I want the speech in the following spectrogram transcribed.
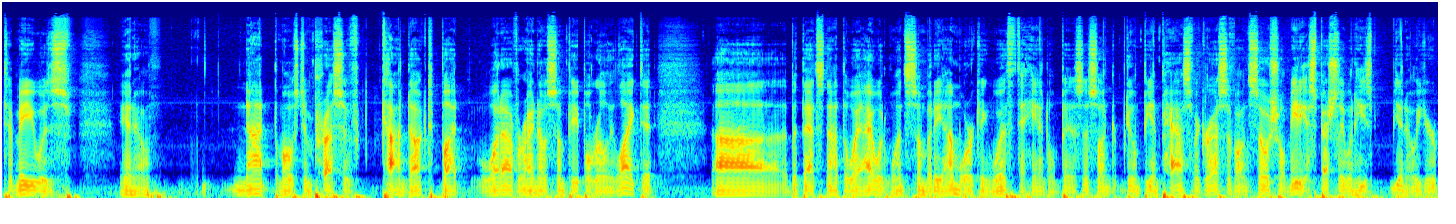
to me was, you know, not the most impressive conduct, but whatever. I know some people really liked it. Uh, but that's not the way I would want somebody I'm working with to handle business on doing being passive aggressive on social media, especially when he's you know your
